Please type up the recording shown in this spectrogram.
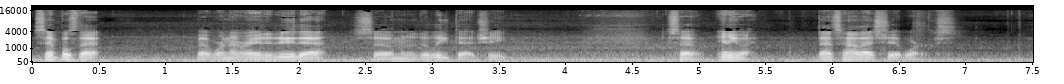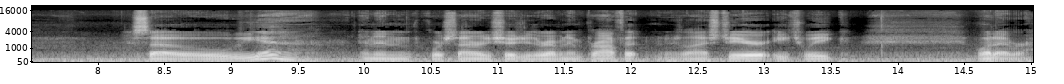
Simple as that. But we're not ready to do that, so I'm going to delete that sheet. So, anyway, that's how that shit works. So, yeah. And then, of course, I already showed you the revenue and profit. There's last year, each week, whatever.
